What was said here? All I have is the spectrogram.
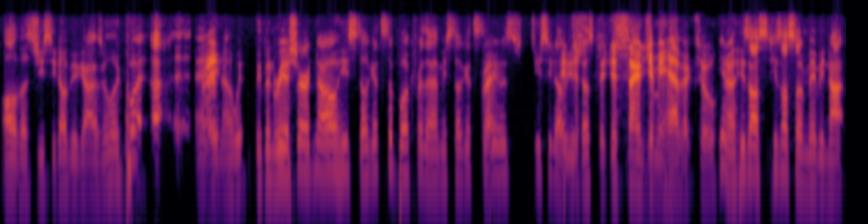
all of us GCW guys are like, what? Uh, and right. you know, we, we've been reassured, no, he still gets the book for them. He still gets to right. do his GCW they just, shows. They just signed Jimmy Havoc too. You know, he's also he's also maybe not,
